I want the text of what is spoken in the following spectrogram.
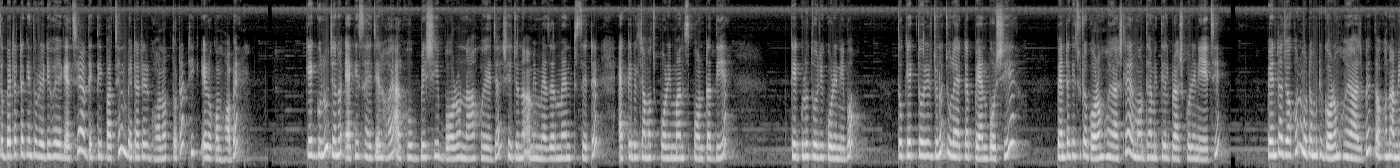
তো বেটারটা কিন্তু রেডি হয়ে গেছে, আর দেখতেই পাচ্ছেন বেটারের ঘনত্বটা ঠিক এরকম হবে। কেকগুলো যেন একই সাইজের হয় আর খুব বেশি বড় না হয়ে যায় সেই জন্য আমি মেজারমেন্ট সেটের এক টেবিল চামচ পরিমাণ স্পনটা দিয়ে কেকগুলো তৈরি করে নিব। তো কেক তৈরির জন্য চুলায় একটা প্যান বসিয়ে, প্যানটা কিছুটা গরম হয়ে আসলে এর মধ্যে আমি তেল ব্রাশ করে নিয়েছি। প্যানটা যখন মোটামুটি গরম হয়ে আসবে, তখন আমি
